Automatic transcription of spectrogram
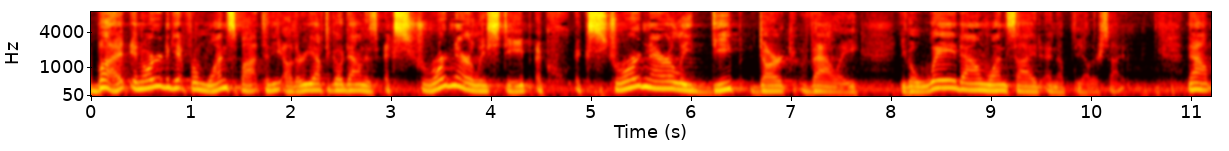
But in order to get from one spot to the other, you have to go down this extraordinarily steep, extraordinarily deep, dark valley you go way down one side and up the other side. Now,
